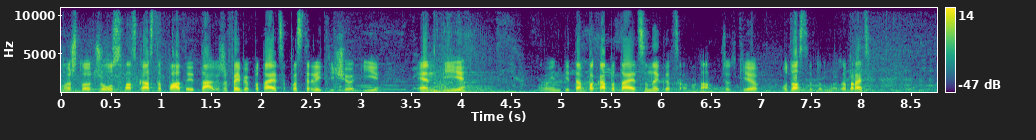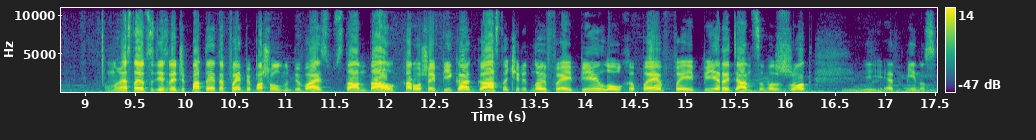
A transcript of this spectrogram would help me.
Ну что, Джоул с фаскаста падает также. Фэби пытается прострелить еще и НБ. Ну, Инби там пока пытается ныкаться. Да, все-таки удастся, думаю, забрать. Ну и остается здесь Реджик Потейто. Фэби пошел набивать. Стан дал. Хорошая пика. Гаст очередной. Фэби. Лоу хп. Фэби. Радианцева жжет. И это минус.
